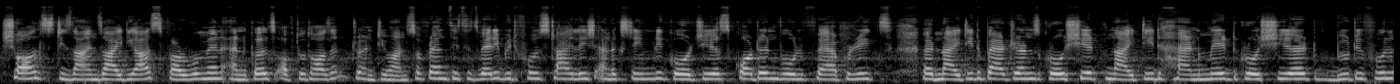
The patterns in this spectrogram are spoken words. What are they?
shawls designs ideas for women and girls of 2021 so friends this is very beautiful stylish and extremely gorgeous cotton wool fabrics uh, knitted patterns crochet knitted handmade crochet beautiful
